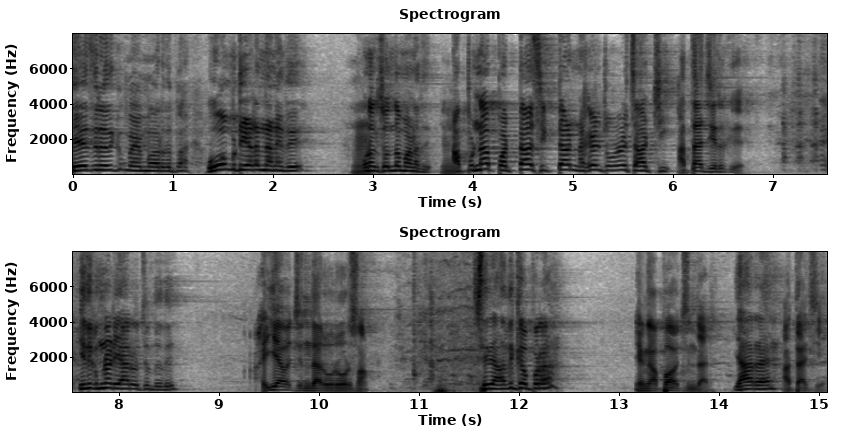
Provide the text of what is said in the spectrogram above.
பேசுறதுக்கு பயமா வருதுப்பா. ஓம்டி இடம் தானே இது? உனக்கு சொந்தமானது. அப்படின்னா பட்டா சிட்டா நகல் சொல்ற சாட்சி. அத்தாச்சி இருக்கு. இதுக்கு முன்னாடி யார் வச்சிருந்தது? ஐயா வச்சிருந்தார் ஒரு வருஷம். சரி அதுக்கப்புறம்? எங்க அப்பா வச்சிருந்தார். யார? அத்தாச்சியை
